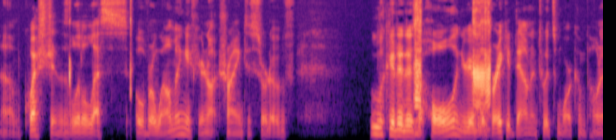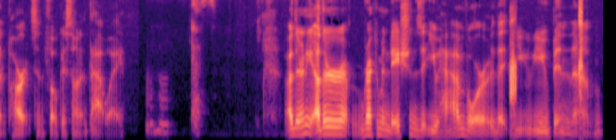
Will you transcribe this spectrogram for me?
um, questions a little less overwhelming if you're not trying to sort of look at it as a whole and you're able to break it down into its more component parts and focus on it that way. Mm-hmm. Yes. Are there any other recommendations that you have or that you, you've been um,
